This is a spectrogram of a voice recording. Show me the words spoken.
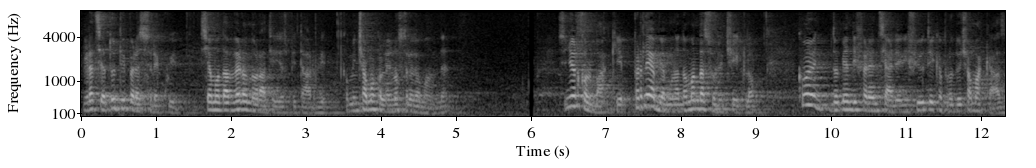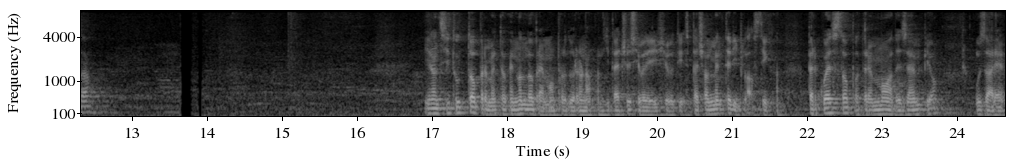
Grazie a tutti per essere qui. Siamo davvero onorati di ospitarvi. Cominciamo con le nostre domande. Signor Colbacchi, per lei abbiamo una domanda sul riciclo. Come dobbiamo differenziare i rifiuti che produciamo a casa? Innanzitutto premetto che non dovremmo produrre una quantità eccessiva di rifiuti, specialmente di plastica. Per questo potremmo, ad esempio, usare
